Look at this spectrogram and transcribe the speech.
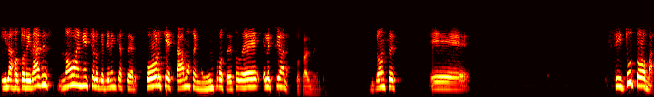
y las autoridades no han hecho lo que tienen que hacer porque estamos en un proceso de elecciones. Totalmente. Entonces, eh, si tú tomas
